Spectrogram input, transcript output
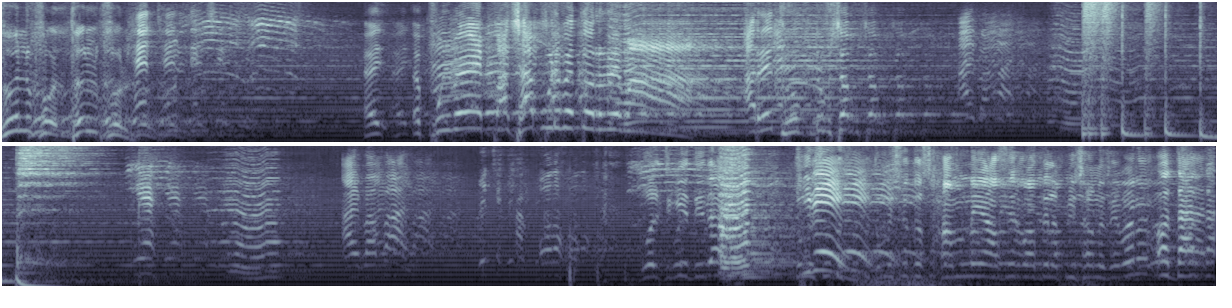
ধুল ফুল ধুল ফুল। হ্যাঁ পুড়বে পাছা পুড়বে তোর রে মা। আরে ধূপ ধূপ সব। বলছি কি দিদা কি রে? তুমি শুধু সামনে আশীর্বাদ দিলে পিছনে দেবে না? ও দাদা।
